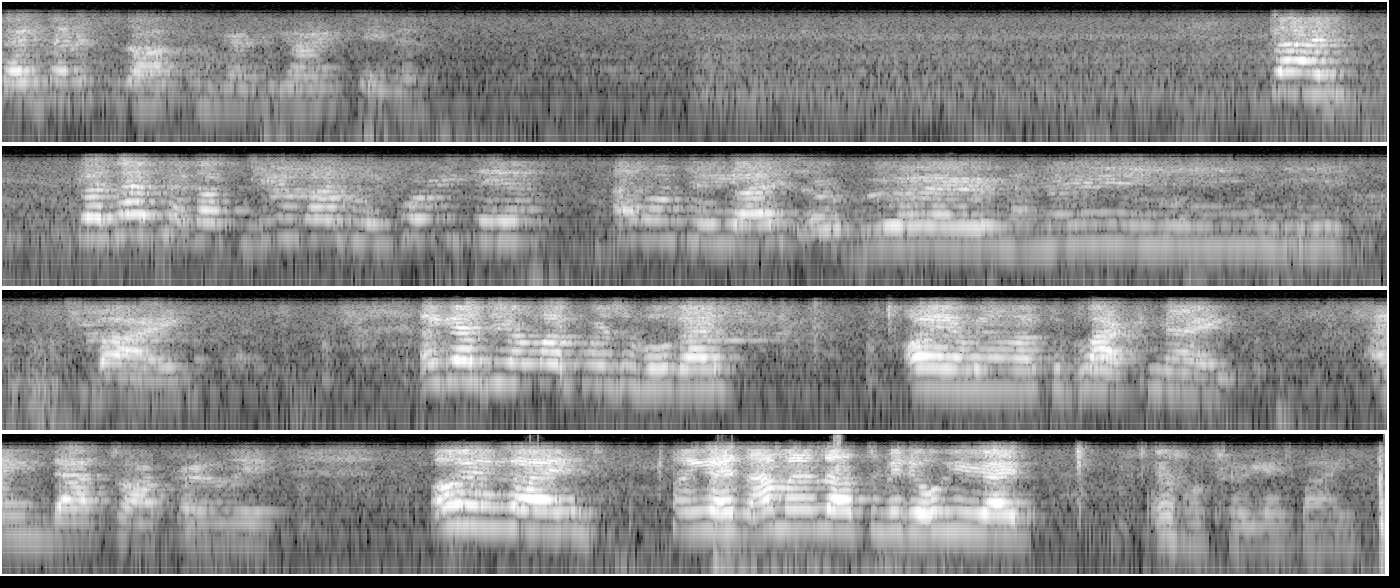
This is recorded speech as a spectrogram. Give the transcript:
guys, Nemesis is awesome. Guys, we gotta save him. Guys, guys, that's my last video, guys. Before we say it, I want to tell you guys a very bye. And guys, we unlocked Percival, guys. Oh yeah, we unlocked the Black Knight. I mean, that's all apparently. Oh, okay, guys. Okay, guys, I'm gonna end out the video here, guys. I to tell you guys bye.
